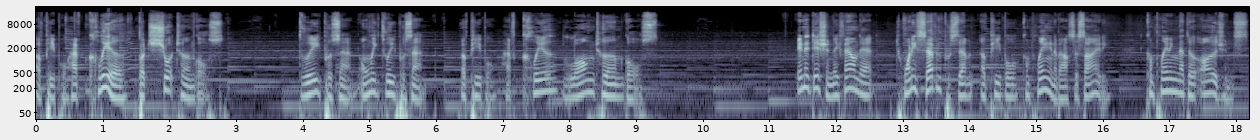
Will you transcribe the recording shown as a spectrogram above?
of people have clear but short term goals. 3%, only 3% of people have clear long term goals. In addition, they found that 27% of people complain about society, complaining that their origins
